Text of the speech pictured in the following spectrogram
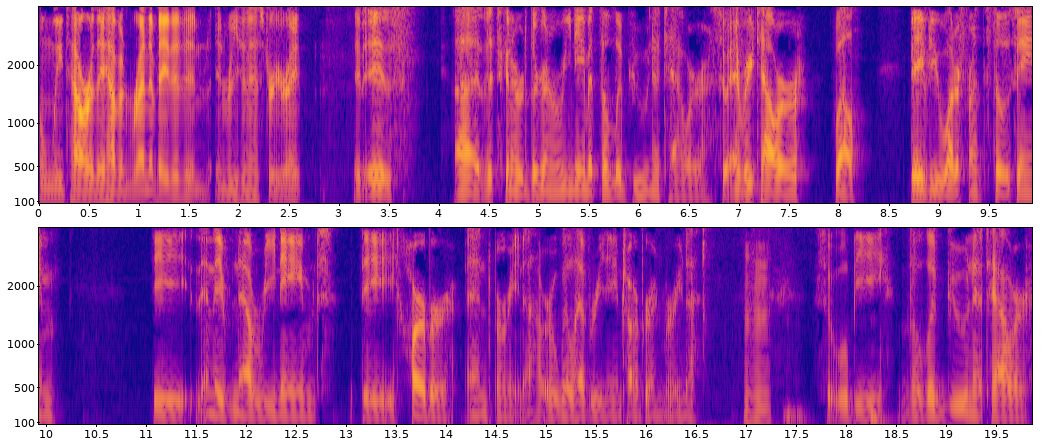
only tower they haven't renovated in, in recent history, right? It is. Uh, that's gonna, they're gonna rename it the Laguna Tower. So every tower, well, Bayview Waterfront's still the same. The, and they've now renamed the harbor and marina, or will have renamed harbor and marina. Mm-hmm. So it will be the Laguna Tower.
